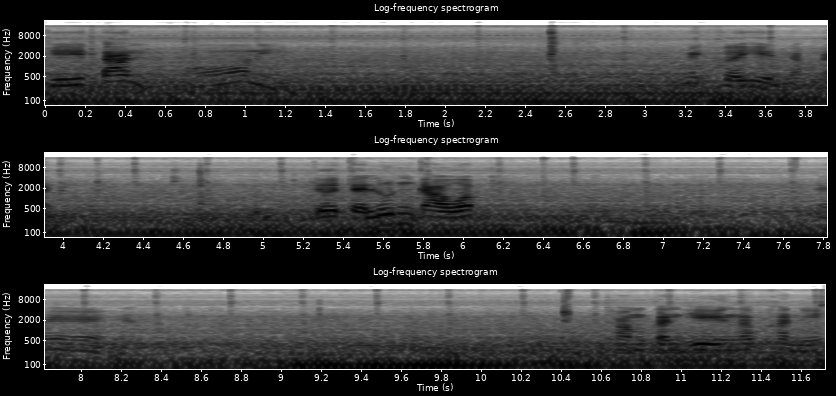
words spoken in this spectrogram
เจตันอ๋อ นี่ ไม่เคยเห็นนะคันนี้เจอแต่รุ่นเก่าครับแหม่ ทำกันเองครับคันนี้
